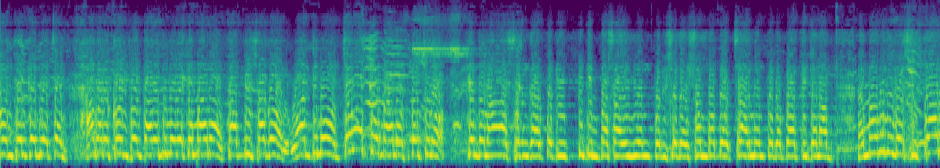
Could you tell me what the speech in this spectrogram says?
কন্ট্রোলকে দিয়েছেন। আবারও কন্ট্রোল তার ছাব্বিশ সাগর, ওয়ান টিমন চমৎকার মাইনাস করছিল। কিন্তু না সেখানকার প্রতি পিতিম পাশা ইউনিয়ন পরিষদের সম্ভাব্য চেয়ারম্যান পদে প্রার্থী জনাব মামুনুল রশিদ তার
